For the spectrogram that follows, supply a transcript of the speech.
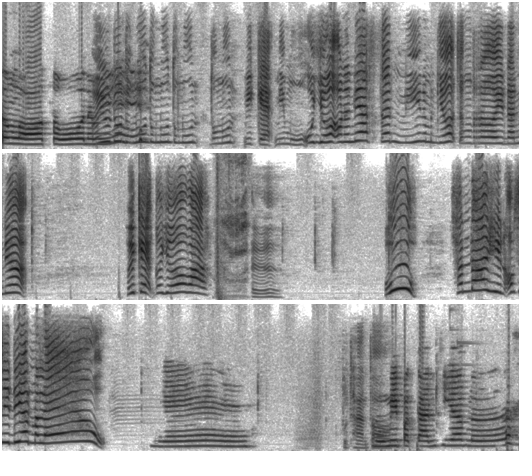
ต้องรอโตนะเฮ้ยมีดูตรงนู้นตรงนู้นตรงนู้นตรงนู้นมีแกะมีหมูโอ้เยอะเอานะเนี่ยเส้นนี้เนี่ยมันเยอะจังเลยนั้นเนี่ยเฮ้ยแกะก็เยอะว่ะเอออู้ฉันได้หินออฟซิเดียนมาแล้วเย้พุทธานหต่อนูมีประกันเทียบเลย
